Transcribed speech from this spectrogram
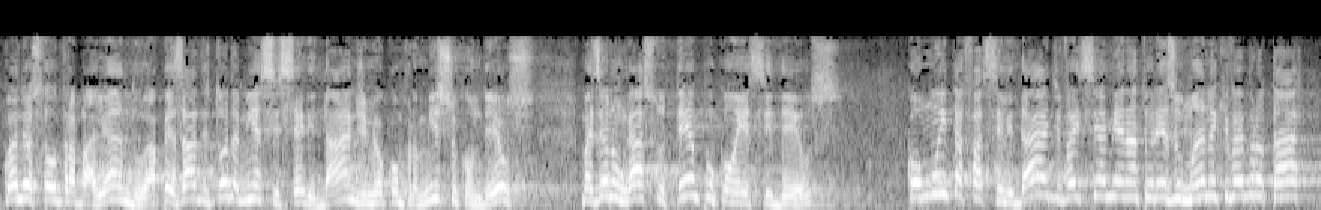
Quando eu estou trabalhando, apesar de toda a minha sinceridade, meu compromisso com Deus, mas eu não gasto tempo com esse Deus, com muita facilidade vai ser a minha natureza humana que vai brotar.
